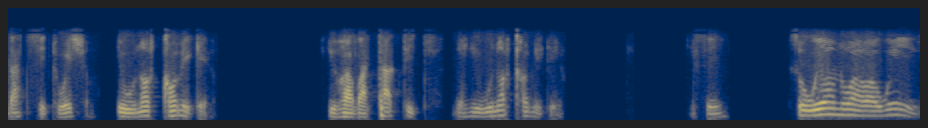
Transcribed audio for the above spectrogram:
that situation. It will not come again. You have attacked it, then it will not come again. You see? So we all know our ways.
